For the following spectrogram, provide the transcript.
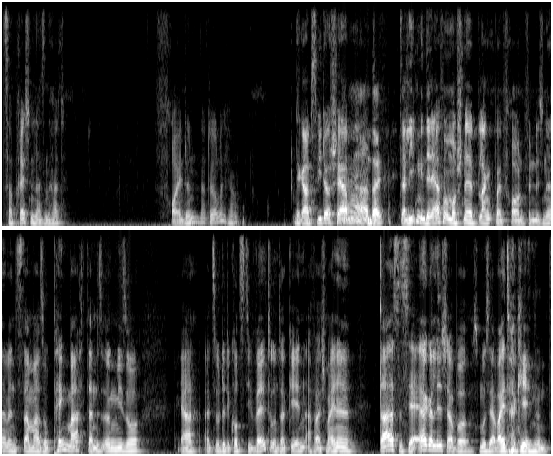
zerbrechen lassen hat. Freundin natürlich, ja. Da gab es wieder Scherben. Ja, da, da, liegen die Nerven immer schnell blank bei Frauen, finde ich. Ne? Wenn es da mal so Peng macht, dann ist irgendwie so, ja, als würde kurz die Welt untergehen. Aber ich meine, da ist es sehr ärgerlich, aber es muss ja weitergehen. Und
